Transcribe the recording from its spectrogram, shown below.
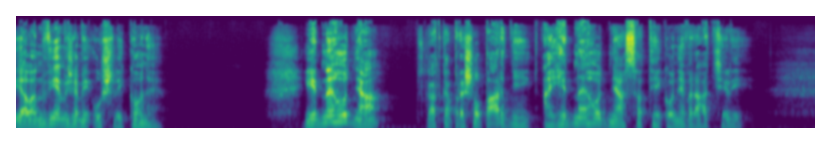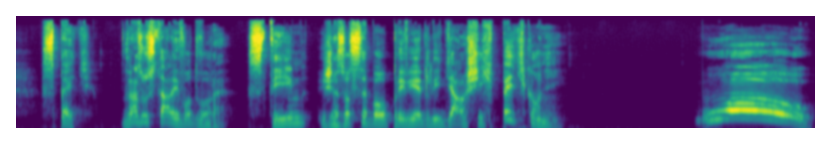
Ja len viem, že mi ušli kone. Jedného dňa, skrátka prešlo pár dní, a jedného dňa sa tie kone vrátili. Späť, zrazu stáli vo dvore, s tým, že so sebou priviedli ďalších 5 koní. Wow!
